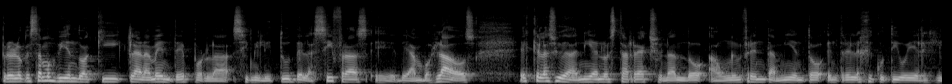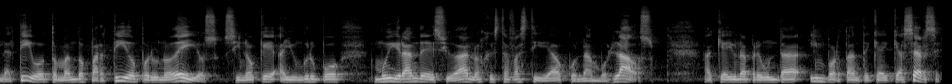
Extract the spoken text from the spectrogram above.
Pero lo que estamos viendo aquí claramente, por la similitud de las cifras eh, de ambos lados, es que la ciudadanía no está reaccionando a un enfrentamiento entre el Ejecutivo y el Legislativo, tomando partido por uno de ellos, sino que hay un grupo muy grande de ciudadanos que está fastidiado con ambos lados. Aquí hay una pregunta importante que hay que hacerse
